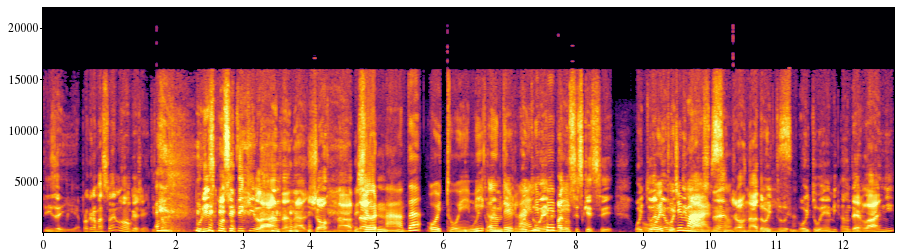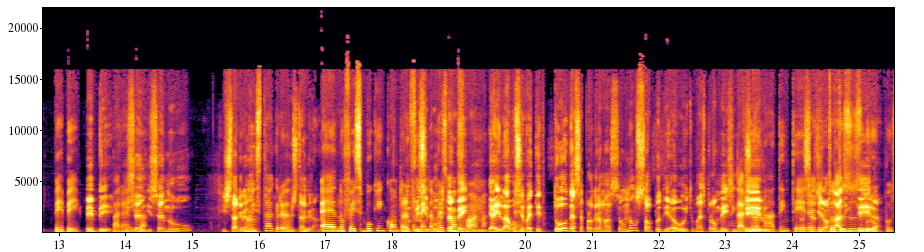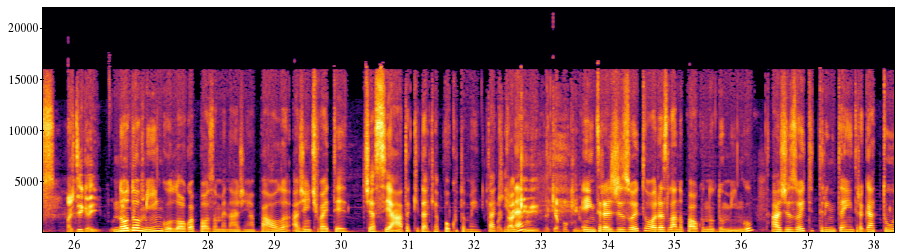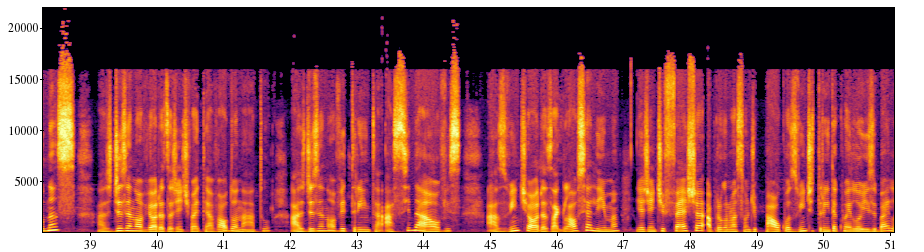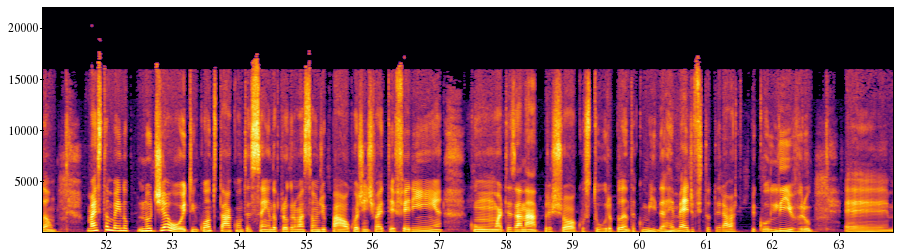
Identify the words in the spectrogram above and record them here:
Diz aí. A programação é longa, gente. Então, por isso que você tem que ir lá na, na jornada. Jornada 8M, 8M, underline 8M para não se esquecer. 8M é 8 8 de de março, março. né? Jornada 8, Isso. 8M, underline PB. PB. Isso é, isso é no Instagram. No Instagram. No Instagram. É, no Facebook encontra no também, da Facebook mesma também. forma. E aí lá você É. vai ter toda essa programação, não só para o dia 8, mas para o mês da inteiro. jornada inteira certo? de Jornada todos inteira. os grupos. Mas diga aí. No 8. domingo, logo após a homenagem à Paula, a gente vai ter Tia Ciata, que daqui a pouco também tá Vai aqui, estar né? aqui, daqui a pouquinho. Entre as 18 horas lá no palco no domingo, às 18h30 entra Gatunas, às 19 horas a gente vai ter a Valdonato, às 19h30 a Cida Alves, às 20 horas a Gláucia Lima e a gente fecha a programação de palco às 20h30 com a Heloíse Bailão. Mas também no, no dia 8, enquanto está acontecendo a programação de palco, a gente vai ter feirinha com artesanato, brechó, costura, planta, comida, remédio fitoterápico, livro, é,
